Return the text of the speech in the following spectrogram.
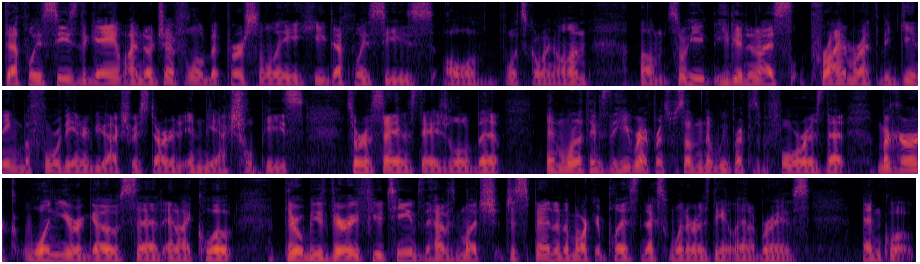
definitely sees the game. I know Jeff a little bit personally. He definitely sees all of what's going on. Um, so he, he did a nice primer at the beginning before the interview actually started in the actual piece, sort of setting the stage a little bit. And one of the things that he referenced was something that we've referenced before is that McGuirk one year ago said, and I quote, there will be very few teams that have as much to spend in the marketplace next winter as the Atlanta Braves, end quote.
